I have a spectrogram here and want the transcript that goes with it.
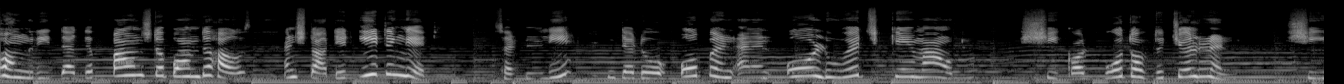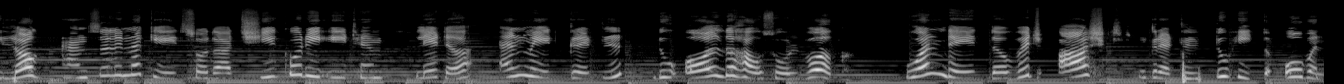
hungry that they pounced upon the house and started eating it. Suddenly, the door opened and an old witch came out. She caught both of the children. She locked Hansel in a cage so that she could eat him later and made Gretel do all the household work. One day, the witch asked Gretel to heat the oven.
